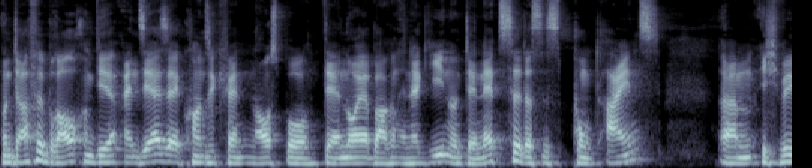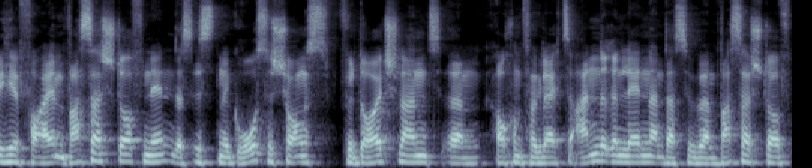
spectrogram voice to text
Und dafür brauchen wir einen sehr, sehr konsequenten Ausbau der erneuerbaren Energien und der Netze. Das ist Punkt eins. Ähm, ich will hier vor allem Wasserstoff nennen. Das ist eine große Chance für Deutschland, ähm, auch im Vergleich zu anderen Ländern, dass wir beim Wasserstoff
